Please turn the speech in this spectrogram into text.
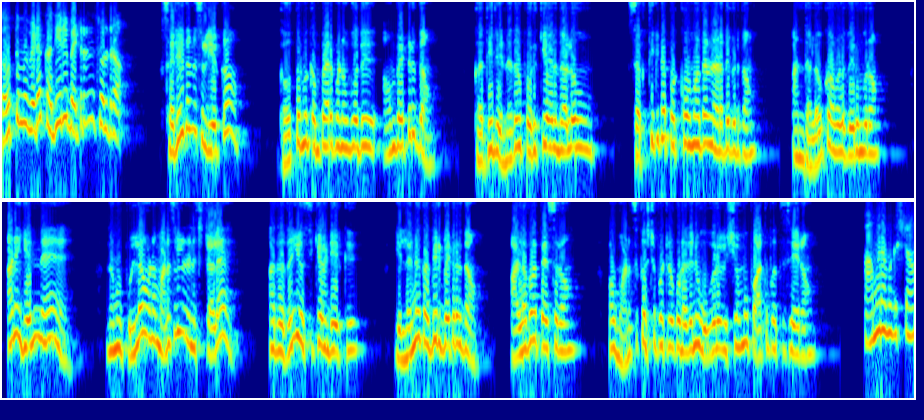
கௌதம விட கதிர பெட்டர்னு சொல்றா. சரியா தானே சொல்லியிருக்கா? கௌதம கம்பேர் பண்ணும்போது அவன் பெட்டர் தான். கதிர் என்னதான் பொறுக்கியா இருந்தாலும் சக்தி கிட்ட பக்குவமா தான் நடந்துக்கிட்டான் அந்த அளவுக்கு அவளை விரும்புறான். ஆனா என்ன? நம்ம புள்ள அவன மனசுல நினைச்சிட்டாலே அததான் யோசிக்க வேண்டியிருக்கு. இல்லன்னா கதிர் பெட்டர் தான். அளவா பேசுறான். அவன் மனசு கஷ்டப்பட கூடாதுன்னு ஒவ்வொரு விஷயமும் பார்த்து பார்த்து செய்யறான் ஆமா ராமகிருஷ்ணா.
